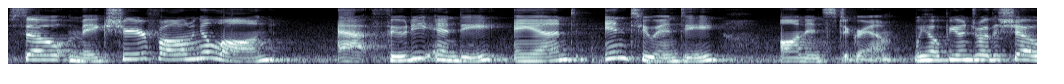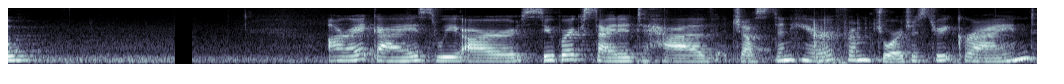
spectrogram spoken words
So make sure you're following along at Foodie Indie and Into Indie on Instagram. We hope you enjoy the show. All right, guys, we are super excited to have Justin here from Georgia Street Grind.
